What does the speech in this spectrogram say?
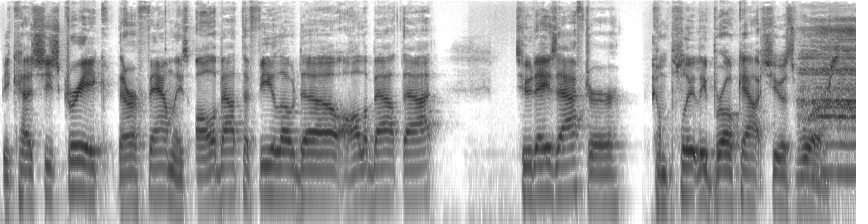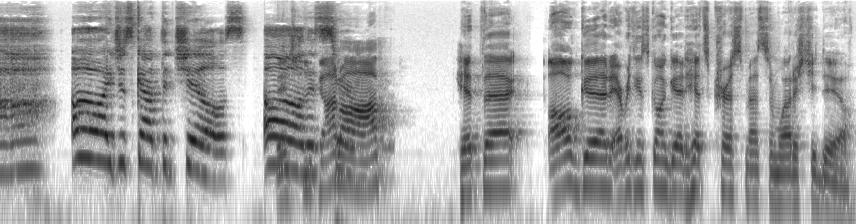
because she's Greek. There are families all about the phyllo dough, all about that. Two days after, completely broke out. She was worse. oh, I just got the chills. Oh, then she that's got terrible. off, hit the all good, everything's going good, hits Christmas, and what does she do?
